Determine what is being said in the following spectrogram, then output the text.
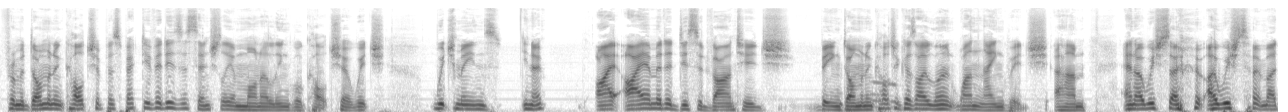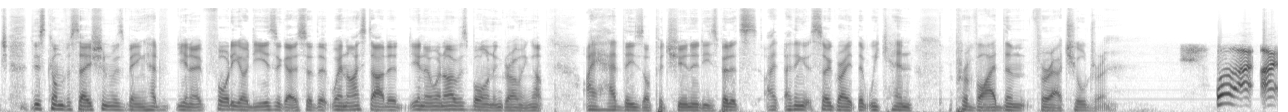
from a dominant culture perspective, it is essentially a monolingual culture, which which means you know, I I am at a disadvantage being dominant culture because I learnt one language, um, and I wish so. I wish so much this conversation was being had, you know, forty odd years ago, so that when I started, you know, when I was born and growing up, I had these opportunities. But it's, I, I think it's so great that we can provide them for our children. Well, I,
